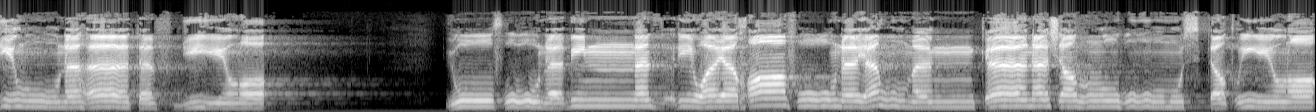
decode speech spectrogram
يفجرونها تفجيرا يوفون بالنذر ويخافون يوما كان شره مستطيرا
